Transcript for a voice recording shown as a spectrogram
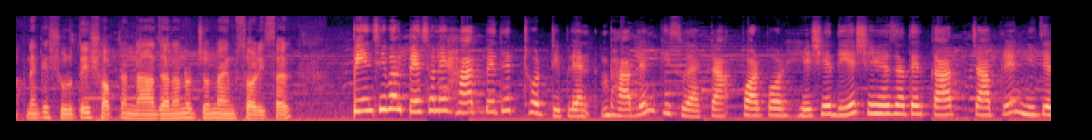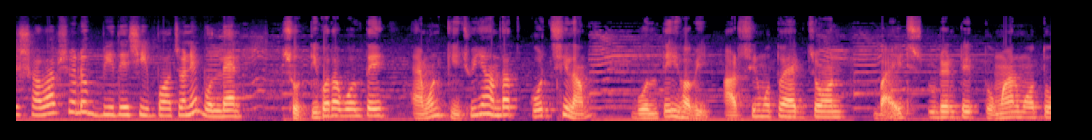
আপনাকে শুরুতেই সবটা না জানানোর জন্য I am sorry, sir. Principal পেছনে হাত বেঁধে ঠোঁট টিপলেন। ভাবলেন কিছু একটা। পরপর হেসে দিয়ে শেহজাদের কাঁধ চাপড়ে নিজের স্বভাবসুলভ বিদেশি বচনে বললেন, সত্যি কথা বলতে এমন কিছুই আন্দাজ করছিলাম। বলতেই হবে, আরসির মতো একজন বাইট স্টুডেন্টের তোমার মতো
